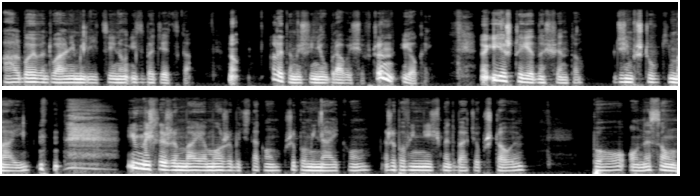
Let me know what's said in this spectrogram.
albo ewentualnie milicyjną izbę dziecka. No, ale te myśli nie ubrały się w czyn i okej. Okay. No i jeszcze jedno święto. Dzień Pszczółki Mai. I myślę, że Maja może być taką przypominajką, że powinniśmy dbać o pszczoły, bo one są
